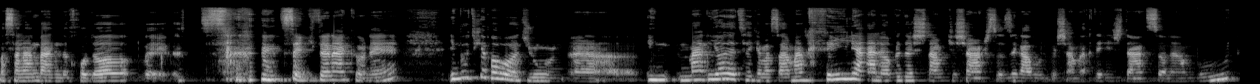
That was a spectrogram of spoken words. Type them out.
مثلا بند خدا سکته نکنه. این بود که بابا جون این من یادته که مثلا من خیلی علاقه داشتم که شهرسازی قبول بشم وقتی 18 سالم بود.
